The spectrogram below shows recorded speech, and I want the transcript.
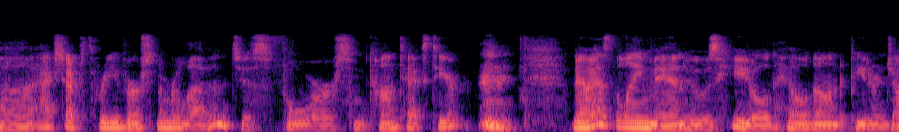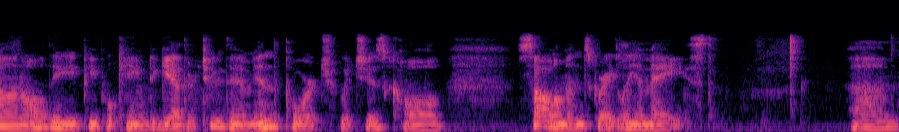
Uh, Acts chapter 3, verse number 11, just for some context here. now, as the lame man who was healed held on to Peter and John, all the people came together to them in the porch, which is called Solomon's, greatly amazed. Um,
